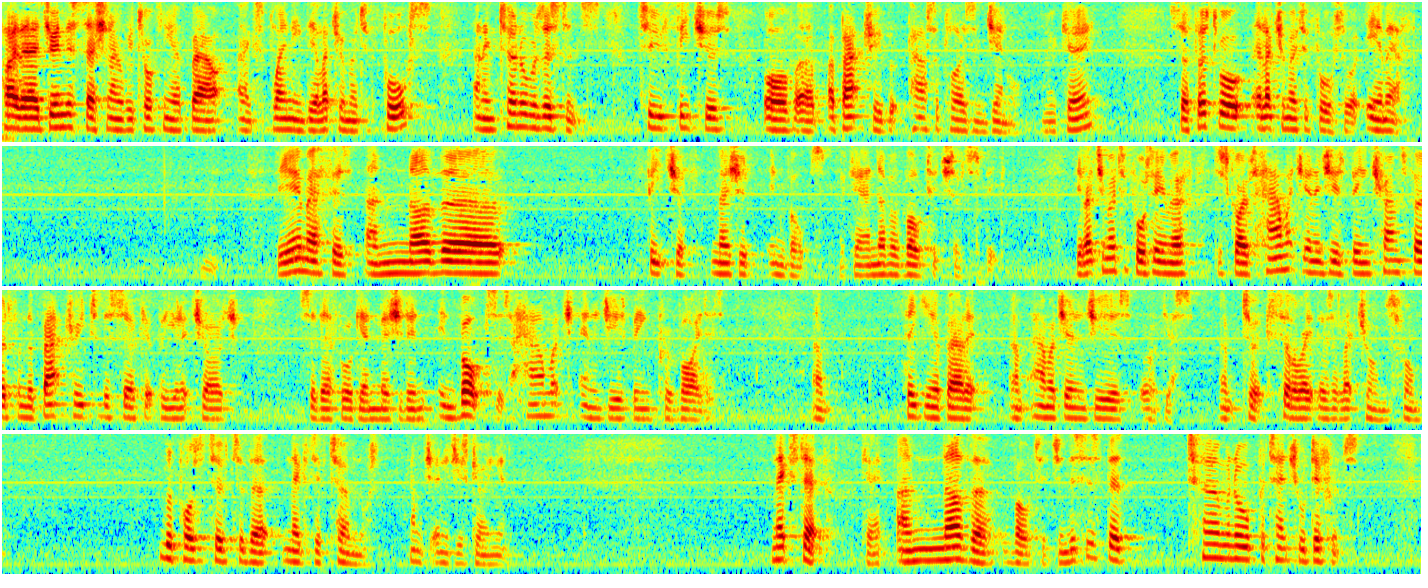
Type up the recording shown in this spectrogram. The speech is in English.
Hi there. During this session, I will be talking about and explaining the electromotive force and internal resistance, two features of a, a battery but power supplies in general. Okay? So, first of all, electromotive force or EMF. The EMF is another feature measured in volts, okay, another voltage, so to speak. The electromotive force EMF describes how much energy is being transferred from the battery to the circuit per unit charge. So therefore, again, measured in, in volts. It's how much energy is being provided. Um, thinking about it, um, how much energy is, oh, I guess, um, to accelerate those electrons from the positive to the negative terminals. How much energy is going in. Next step, okay, another voltage. And this is the terminal potential difference.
